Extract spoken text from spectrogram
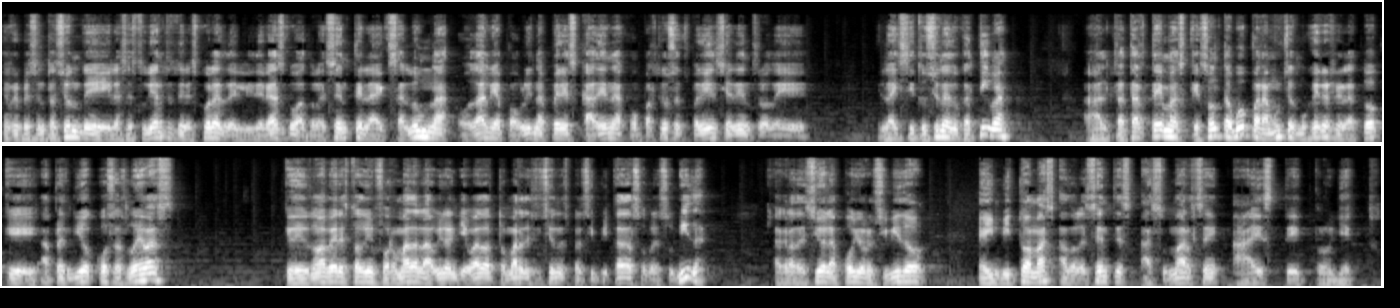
En representación de las estudiantes de la Escuela de Liderazgo Adolescente, la exalumna Odalia Paulina Pérez Cadena compartió su experiencia dentro de la institución educativa. Al tratar temas que son tabú para muchas mujeres, relató que aprendió cosas nuevas, que de no haber estado informada la hubieran llevado a tomar decisiones precipitadas sobre su vida. Agradeció el apoyo recibido e invitó a más adolescentes a sumarse a este proyecto.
